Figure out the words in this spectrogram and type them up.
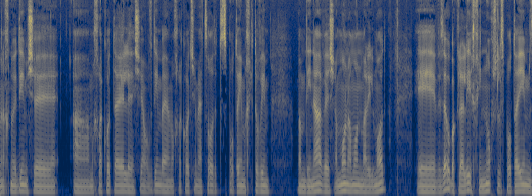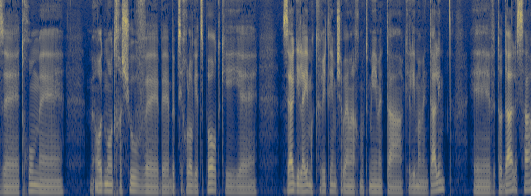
אנחנו יודעים שהמחלקות האלה שהם עובדים בהן, מחלקות שמייצרות את הספורטאים הכי טובים במדינה, ויש המון המון מה ללמוד. וזהו, בכללי, חינוך של ספורטאים זה תחום מאוד מאוד חשוב בפסיכולוגיית ספורט, כי... זה הגילאים הקריטיים שבהם אנחנו מטמיעים את הכלים המנטליים, אה, ותודה לסער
